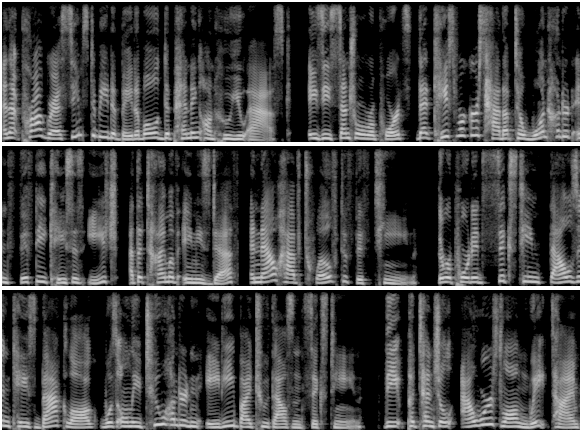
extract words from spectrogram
and that progress seems to be debatable depending on who you ask. AZ Central reports that caseworkers had up to 150 cases each at the time of Ame's death and now have 12 to 15. The reported 16,000 case backlog was only 280 by 2016. The potential hours long wait time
